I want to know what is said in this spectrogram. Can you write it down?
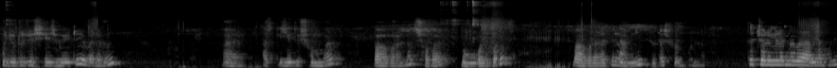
পুজো টুজো শেষ হয়ে উঠে এবার আমি, আর আজকে যেহেতু সোমবার বাবা ভোলানাথ সবার মঙ্গল করো। বাবা ভোলানাথের নাম নিয়ে ভিডিওটা শুরু করলাম। তো চলে গেলাম এবার রান্নাঘরে।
